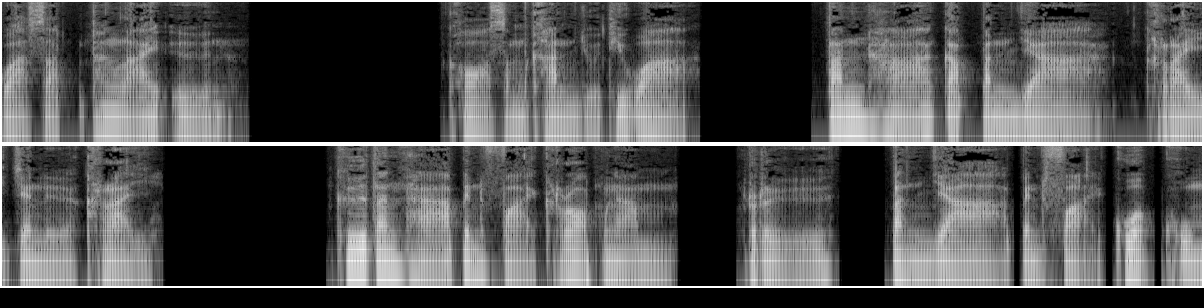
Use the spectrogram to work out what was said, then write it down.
กว่าสัตว์ทั้งหลายอื่น ข้อสำคัญอยู่ที่ว่า ตัณหากับปัญญาใครจะเหนือใคร คือตัณหาเป็นฝ่ายครอบงำหรือปัญญาเป็นฝ่ายควบคุม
